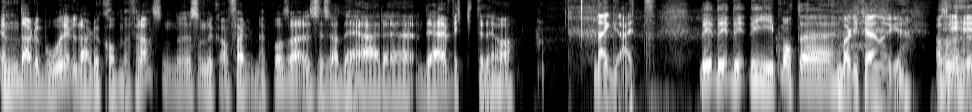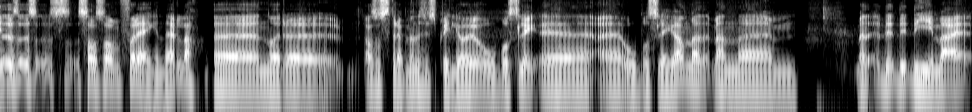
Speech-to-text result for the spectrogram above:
enten der du bor eller der du kommer fra, som, som du kan følge med på, så syns jeg det er, eh, det er viktig, det òg. Det er greit. De, de, de, de gir på en måte Bare de ikke er i Norge. Altså, så- så- så- Sånn som for egen del, da. Uh, Når uh, Altså, Strømmen spiller jo i Obos-ligaen, Obos-ligaen, men, men, men de, de de gir meg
